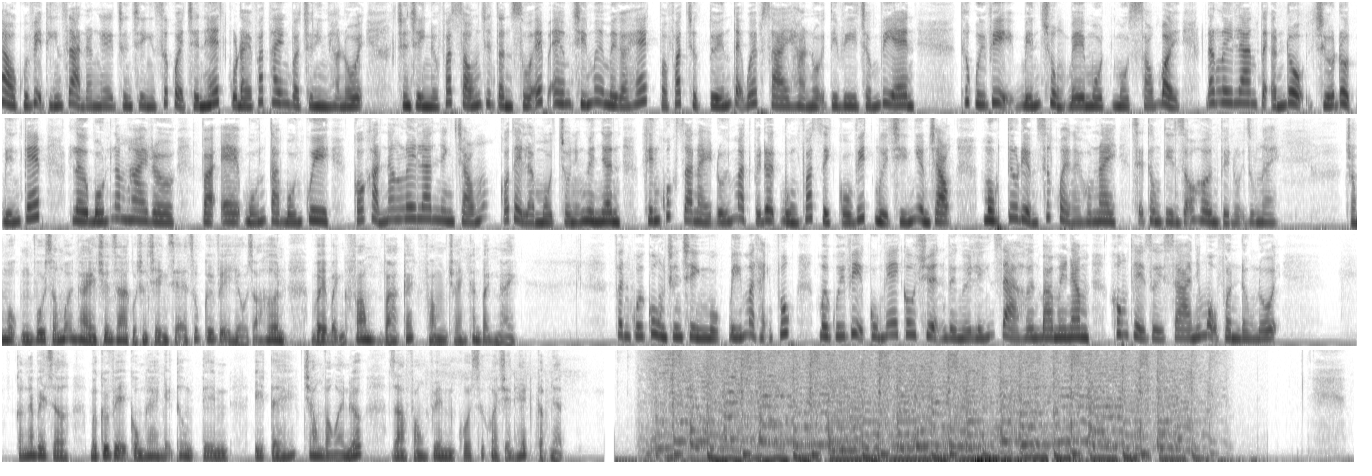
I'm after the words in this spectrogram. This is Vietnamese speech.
Chào quý vị thính giả đang nghe chương trình Sức khỏe trên hết của Đài Phát thanh và Truyền hình Hà Nội. Chương trình được phát sóng trên tần số FM 90 MHz và phát trực tuyến tại website hanoitv.vn. Thưa quý vị, biến chủng B1167 đang lây lan tại Ấn Độ chứa đột biến kép L452R và E484Q có khả năng lây lan nhanh chóng, có thể là một trong những nguyên nhân khiến quốc gia này đối mặt với đợt bùng phát dịch COVID-19 nghiêm trọng. Mục tiêu điểm sức khỏe ngày hôm nay sẽ thông tin rõ hơn về nội dung này. Trong mục Vui sống mỗi ngày, chuyên gia của chương trình sẽ giúp quý vị hiểu rõ hơn về bệnh phong và cách phòng tránh căn bệnh này. Phần cuối cùng chương trình mục Bí mật hạnh phúc, mời quý vị cùng nghe câu chuyện về người lính già hơn 30 năm không thể rời xa những mộ phần đồng đội. Còn ngay bây giờ, mời quý vị cùng nghe những thông tin y tế trong và ngoài nước do phóng viên của Sức khỏe trên hết cập nhật.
